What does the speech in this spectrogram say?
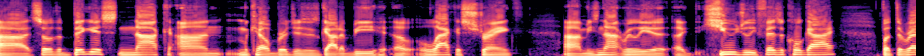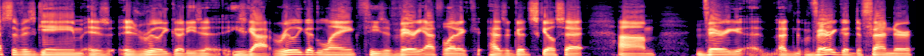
Uh, so the biggest knock on Mikal Bridges has got to be a lack of strength. Um, he's not really a, a hugely physical guy, but the rest of his game is is really good. He's a, he's got really good length. He's a very athletic, has a good skill set. Um, very a, very good defender.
